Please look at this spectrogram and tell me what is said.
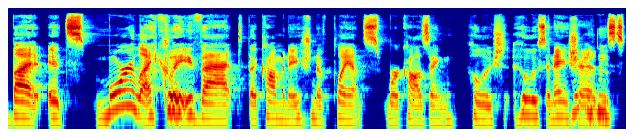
But it's more likely that the combination of plants were causing halluc- hallucinations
